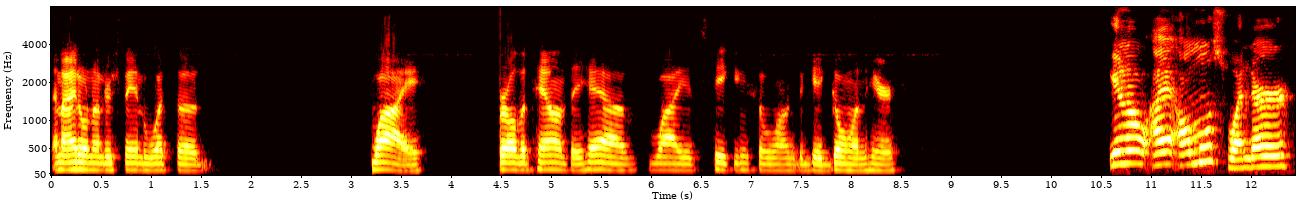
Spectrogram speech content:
and I don't understand what the why for all the talent they have, why it's taking so long to get going here. You know, I almost wonder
